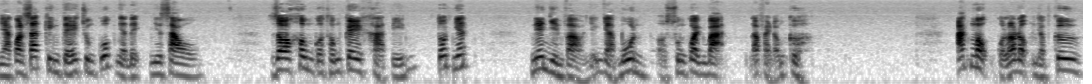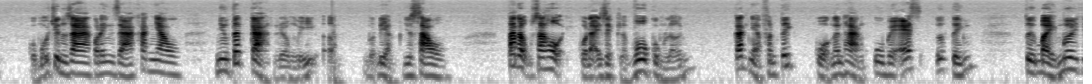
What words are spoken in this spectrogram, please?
nhà quan sát kinh tế Trung Quốc nhận định như sau. Do không có thống kê khả tín tốt nhất, nên nhìn vào những nhà buôn ở xung quanh bạn đã phải đóng cửa. Ác mộng của lao động nhập cư của mỗi chuyên gia có đánh giá khác nhau, nhưng tất cả đều đồng ý ở một điểm như sau. Tác động xã hội của đại dịch là vô cùng lớn. Các nhà phân tích của ngân hàng UBS ước tính từ 70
